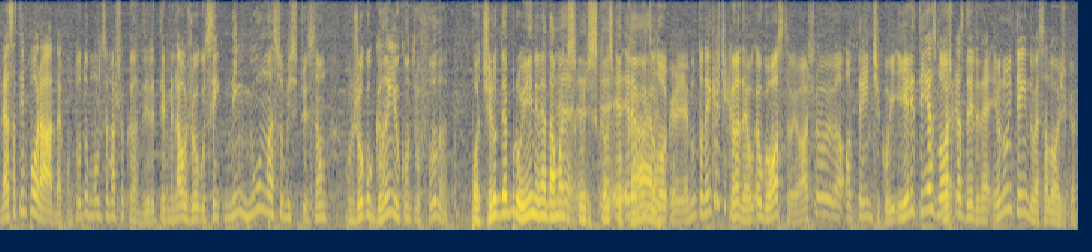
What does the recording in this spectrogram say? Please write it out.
nessa temporada, com todo mundo se machucando, ele terminar o jogo sem nenhuma substituição, um jogo ganho contra o Fulham. Pô, tira o De Bruyne, né? Dá uma, é, um descanso ele, pro ele cara. é muito louco. Eu não tô nem criticando, eu, eu gosto, eu acho autêntico. E, e ele tem as lógicas dele, né? Eu não entendo essa lógica.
